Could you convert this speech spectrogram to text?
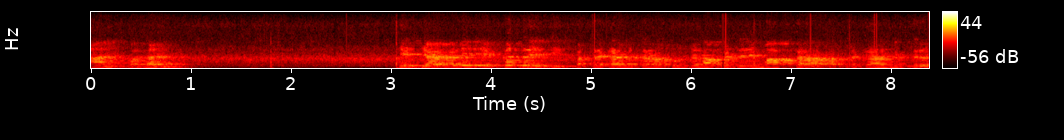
आणि पदाधिकारी. हे ज्यावेळेला एकत्र येतील पत्रकार मित्रांनो तुमचं नाव घटने माफ करा पत्रकार मित्र.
